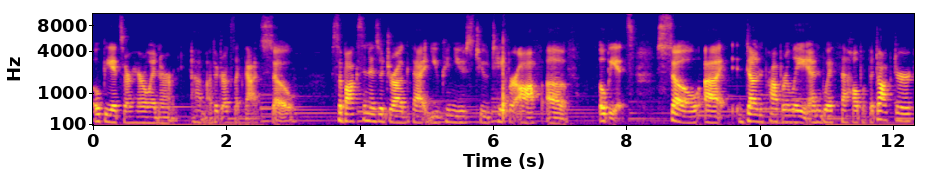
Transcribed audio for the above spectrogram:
opiates or heroin or um, other drugs like that. So Suboxone is a drug that you can use to taper off of opiates. So uh, done properly and with the help of a doctor,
